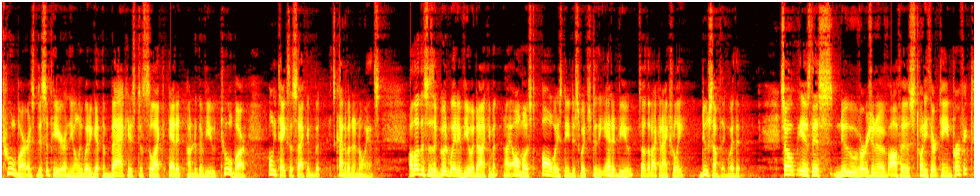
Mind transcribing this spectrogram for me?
toolbars disappear, and the only way to get them back is to select Edit under the View toolbar. Only takes a second, but it's kind of an annoyance. Although this is a good way to view a document, I almost always need to switch to the edit view so that I can actually do something with it. So, is this new version of Office 2013 perfect?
